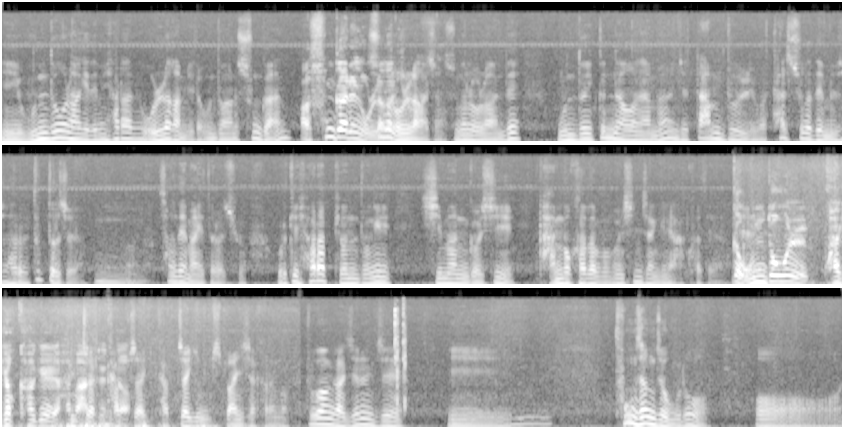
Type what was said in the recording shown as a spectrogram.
이 운동을 하게 되면 혈압이 올라갑니다. 운동하는 순간 아, 순간에 올라가죠. 순간 올라가죠. 순간 올라가는데 운동이 끝나고 나면 이제 땀도 흘리고 탈수가 되면서 혈압이 뚝 떨어져요. 음. 상당히 많이 떨어지고 그렇게 혈압 변동이 심한 것이 반복하다 보면 신장 기능이 악화돼요. 그러니까 운동을 과격하게 하면 안 갑자기, 된다. 갑자기 갑자기 많이 시작하는 거. 또 한 가지는 이제 이 통상적으로 어,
